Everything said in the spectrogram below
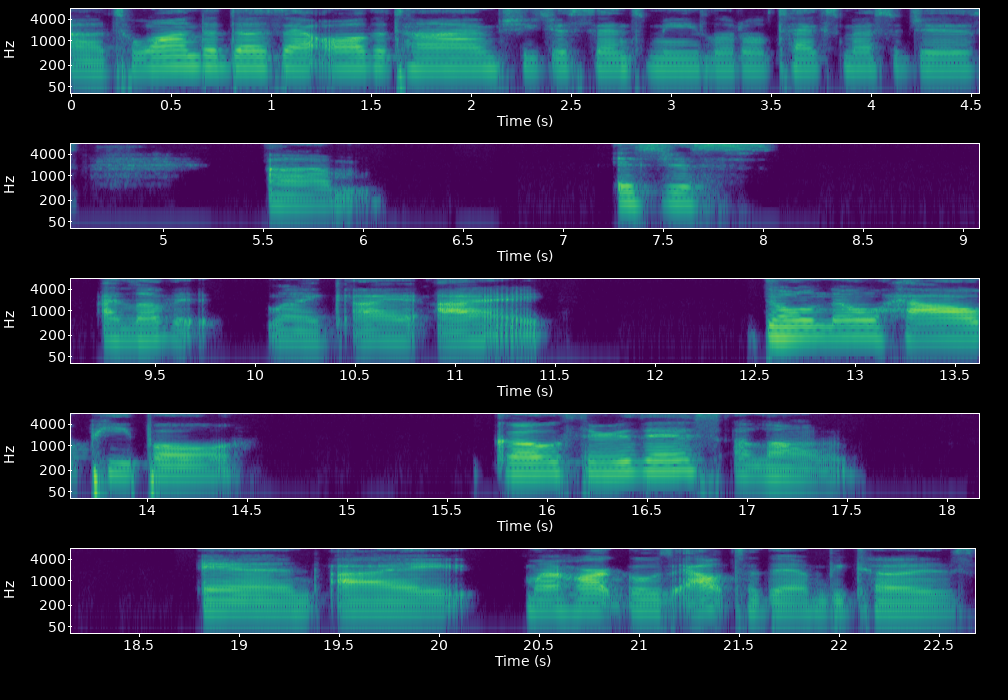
Uh, Tawanda does that all the time. She just sends me little text messages. Um, it's just, I love it. Like I, I don't know how people go through this alone. And I, my heart goes out to them because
